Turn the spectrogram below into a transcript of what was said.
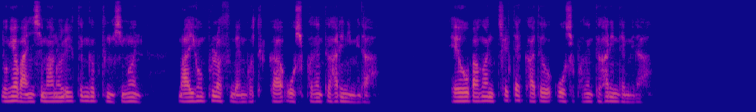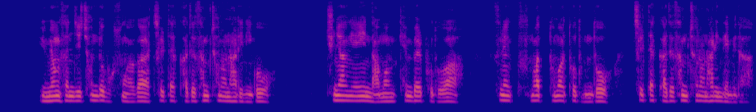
농협 안심 한우 1등급 등심은 마이 홈플러스 멤버 특가 50% 할인입니다. 애호박은 7대 카드 50% 할인됩니다. 유명산지 천도 복숭아가 7대 카드 3,000원 할인이고 춘향애인 남원 캠벨 포도와 스낵 토마토 등도 7대 카드 3,000원 할인됩니다.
